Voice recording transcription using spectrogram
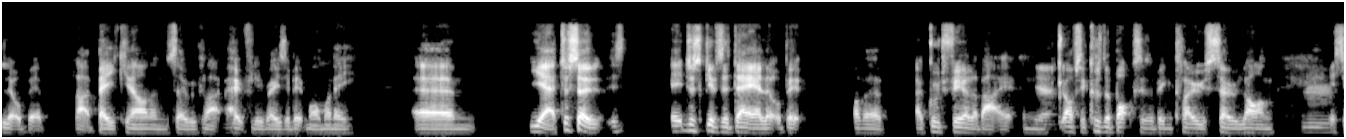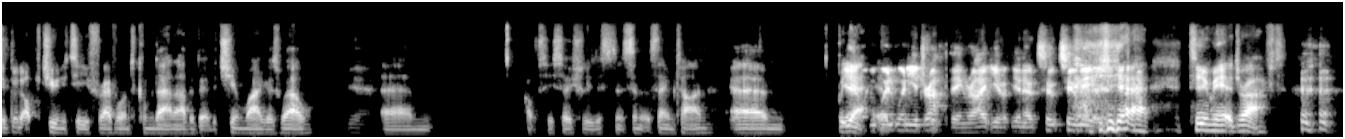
little bit like baking on, and so we can like hopefully raise a bit more money. Um, yeah, just so it just gives a day a little bit of a a good feel about it. And yeah. obviously, because the boxes have been closed so long, mm. it's a good opportunity for everyone to come down and have a bit of a chin wag as well. Yeah. Um, obviously, socially distancing at the same time. Yeah. Um, but yeah, yeah when, when, you're drafting, right? You you know two two meters. yeah, two meter draft.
